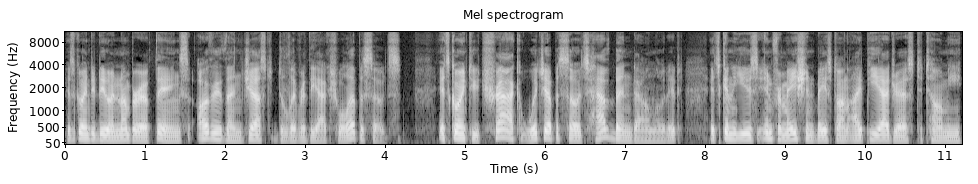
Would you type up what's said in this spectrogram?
is going to do a number of things other than just deliver the actual episodes. It's going to track which episodes have been downloaded. It's going to use information based on IP address to tell me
